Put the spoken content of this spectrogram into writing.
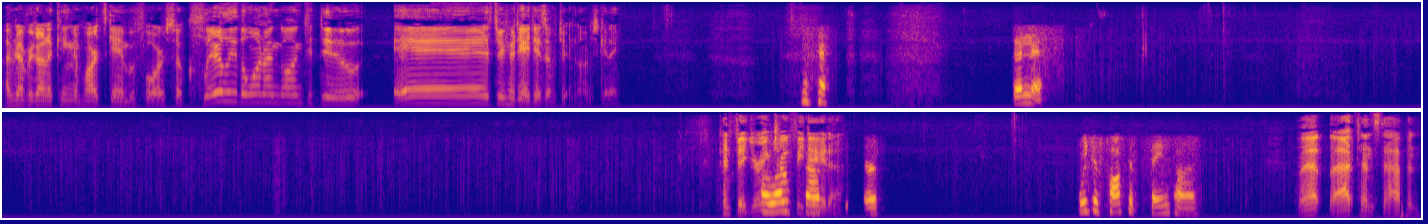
I've never done a Kingdom Hearts game before, so clearly the one I'm going to do is 358 Days Over 2. No, I'm just kidding. Goodness. Configuring trophy data. We just talked at the same time. That that tends to happen.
